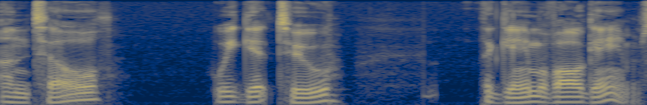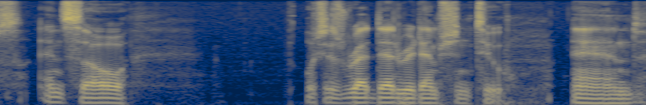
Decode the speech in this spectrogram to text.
until we get to the game of all games. And so which is Red Dead Redemption 2. And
